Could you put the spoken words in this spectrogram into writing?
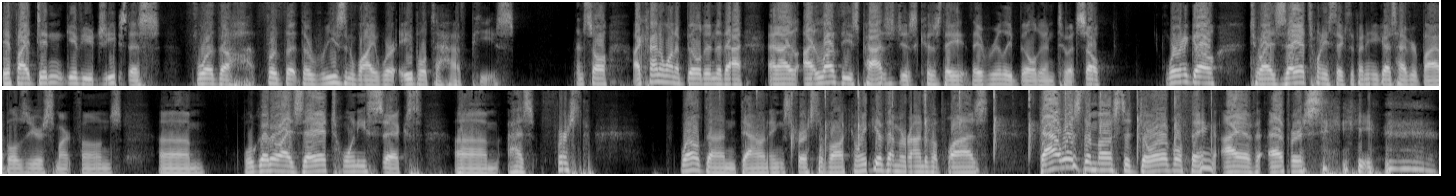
if I didn't give you Jesus for the for the, the reason why we're able to have peace. And so I kind of want to build into that. And I, I love these passages because they, they really build into it. So we're going to go to Isaiah 26. If any of you guys have your Bibles or your smartphones, um, we'll go to Isaiah 26. Um, as first, well done, Downings, first of all. Can we give them a round of applause? That was the most adorable thing I have ever seen.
